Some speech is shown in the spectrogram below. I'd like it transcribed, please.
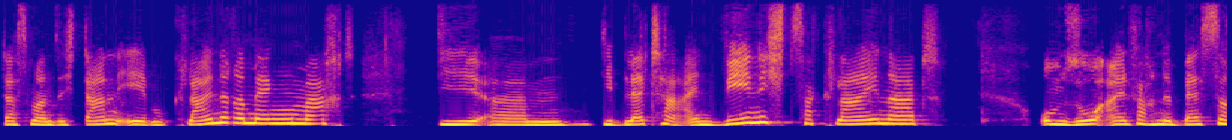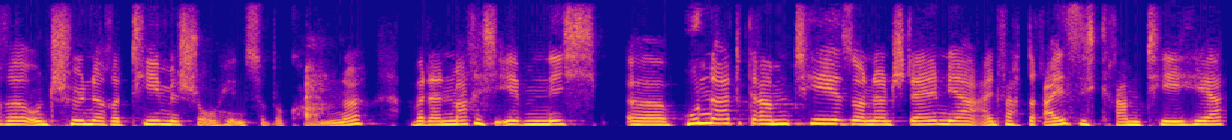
dass man sich dann eben kleinere Mengen macht, die, ähm, die Blätter ein wenig zerkleinert um so einfach eine bessere und schönere Teemischung hinzubekommen. Ne? Aber dann mache ich eben nicht äh, 100 Gramm Tee, sondern stelle mir einfach 30 Gramm Tee her,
